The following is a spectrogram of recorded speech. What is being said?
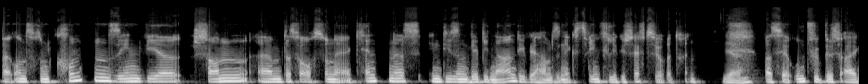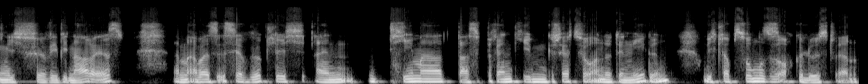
Bei unseren Kunden sehen wir schon, ähm, das war auch so eine Erkenntnis, in diesen Webinaren, die wir haben, sind extrem viele Geschäftsführer drin. Ja. Was ja untypisch eigentlich für Webinare ist. Ähm, aber es ist ja wirklich ein Thema, das brennt jedem Geschäftsführer unter den Nägeln. Und ich glaube, so muss es auch gelöst werden.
